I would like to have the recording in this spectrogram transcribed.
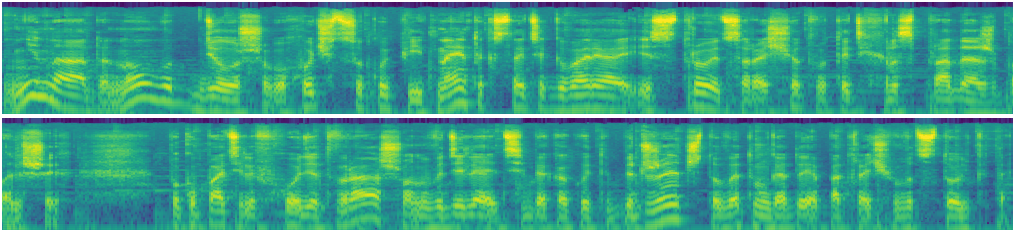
Не надо, но вот дешево, хочется купить. На это, кстати говоря, и строится расчет вот этих распродаж больших. Покупатель входит в раш, он выделяет себе какой-то бюджет, что в этом году я потрачу вот столько-то.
